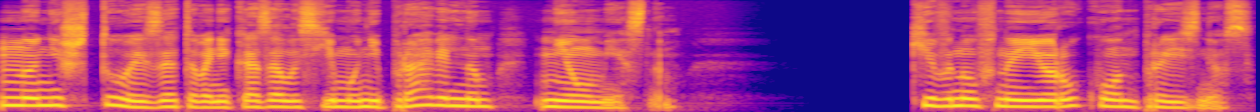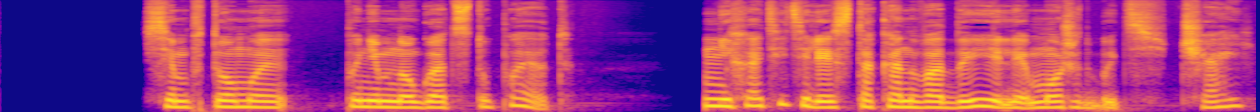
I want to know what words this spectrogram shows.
но ничто из этого не казалось ему неправильным, неуместным. Кивнув на ее руку, он произнес: «Симптомы понемногу отступают. Не хотите ли стакан воды или, может быть, чай?»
